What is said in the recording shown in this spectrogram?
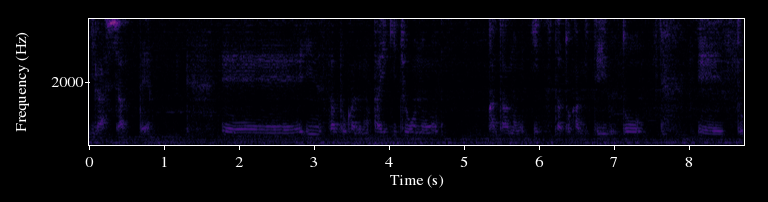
いらっしゃって、えー、インスタとかでも大気町の方のインスタとか見ていると,、えーと、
